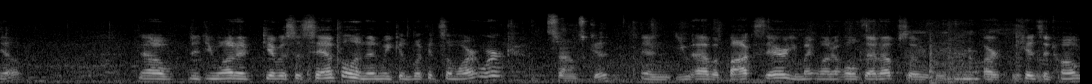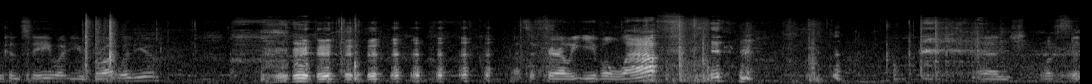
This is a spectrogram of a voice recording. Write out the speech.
Yeah. Now, did you want to give us a sample and then we can look at some artwork? sounds good. And you have a box there. You might want to hold that up so our kids at home can see what you brought with you. That's a fairly evil laugh. and what's the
